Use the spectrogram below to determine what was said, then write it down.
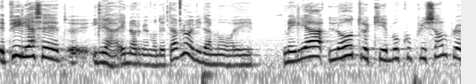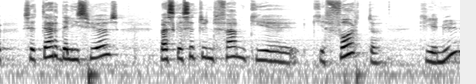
Et puis il y a, cette, euh, il y a énormément de tableaux évidemment. Mais il y a l'autre qui est beaucoup plus simple, c'est Terre délicieuse, parce que c'est une femme qui est, qui est forte, qui est nue,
